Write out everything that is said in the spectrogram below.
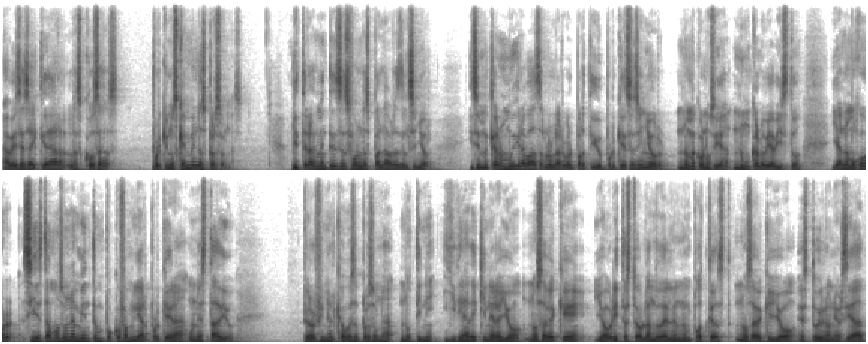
A veces hay que dar las cosas porque nos caen las personas. Literalmente esas fueron las palabras del Señor. Y se me quedaron muy grabadas a lo largo del partido porque ese señor no me conocía, nunca lo había visto. Y a lo mejor sí estamos en un ambiente un poco familiar porque era un estadio. Pero al fin y al cabo esa persona no tiene idea de quién era yo, no sabe que yo ahorita estoy hablando de él en un podcast, no sabe que yo estoy en la universidad,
